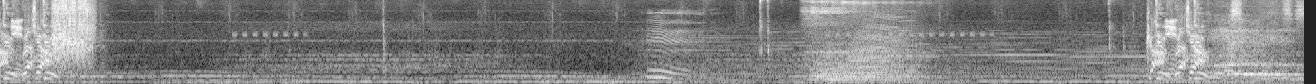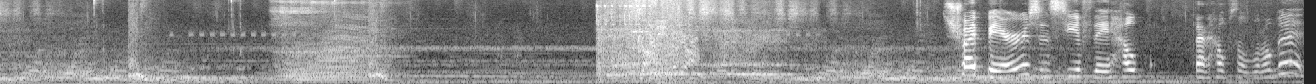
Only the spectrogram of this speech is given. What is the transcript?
Ninja. Ninja. Let's try bears and see if they help. That helps a little bit.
